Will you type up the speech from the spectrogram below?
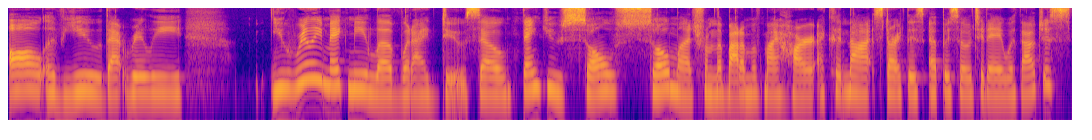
all of you that really you really make me love what I do. So, thank you so, so much from the bottom of my heart. I could not start this episode today without just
